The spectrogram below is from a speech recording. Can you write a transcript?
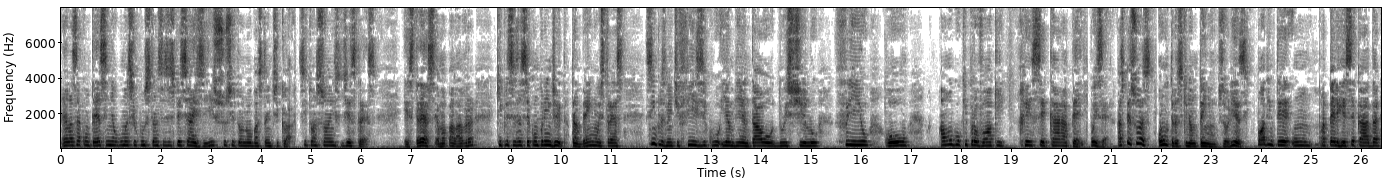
elas acontecem em algumas circunstâncias especiais e isso se tornou bastante claro. Situações de estresse. Estresse é uma palavra que precisa ser compreendida. Também um estresse simplesmente físico e ambiental do estilo frio ou algo que provoque ressecar a pele. Pois é, as pessoas outras que não tenham psoríase podem ter um, a pele ressecada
